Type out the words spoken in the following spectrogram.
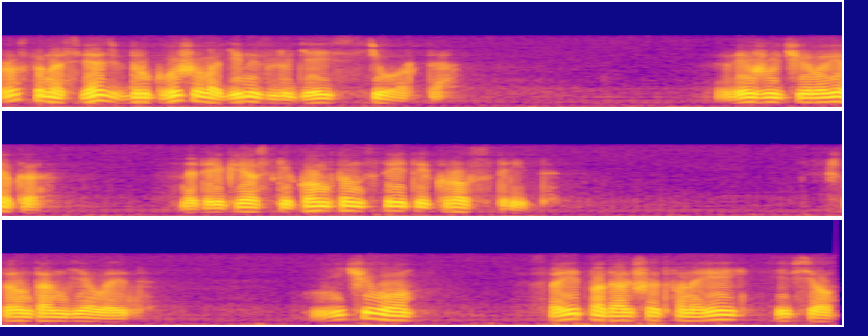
Просто на связь вдруг вышел один из людей Стюарта. Вижу человека на перекрестке Комптон-стрит и Кросс-стрит. Что он там делает? Ничего. Стоит подальше от фонарей и все.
